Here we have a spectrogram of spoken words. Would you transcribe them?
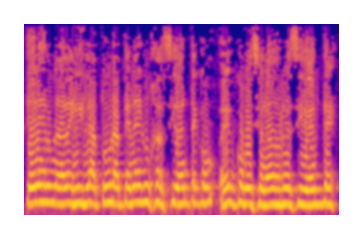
tener una legislatura, tener un, residente, un comisionado residente,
